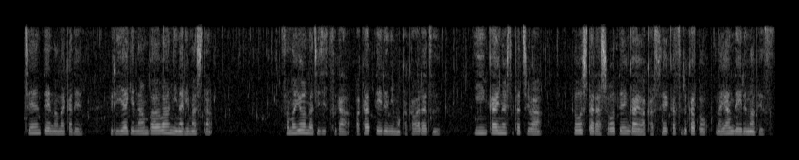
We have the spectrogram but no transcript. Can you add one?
チェーン店の中で売上ナンバーワンになりました。そのような事実が分かっているにもかかわらず委員会の人たちはどうしたら商店街は活性化するかと悩んでいるのです。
